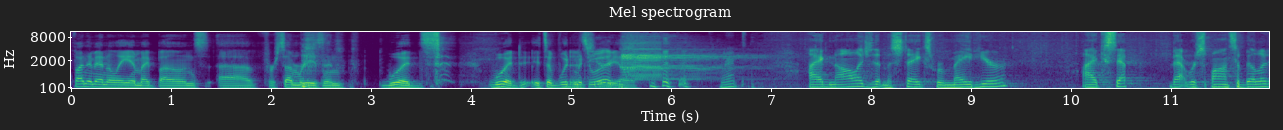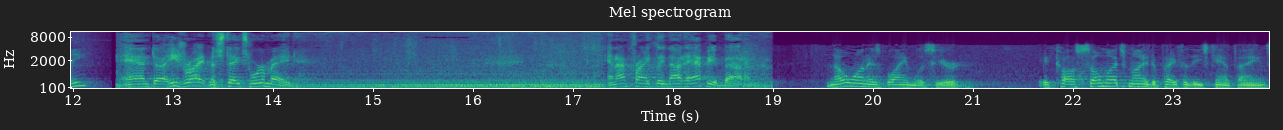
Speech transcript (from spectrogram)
fundamentally in my bones, uh, for some reason, woods, wood. It's a wood It's wood. material. I acknowledge that mistakes were made here. I accept that responsibility. And uh, he's right, mistakes were made. And I'm frankly not happy about them. No one is blameless here. It costs so much money to pay for these campaigns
